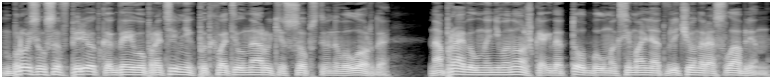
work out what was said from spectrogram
Бросился вперед, когда его противник подхватил на руки собственного лорда. Направил на него нож, когда тот был максимально отвлечен и расслаблен.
